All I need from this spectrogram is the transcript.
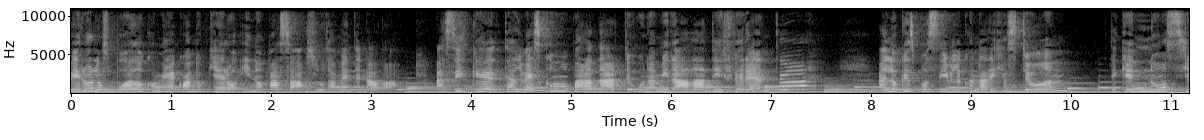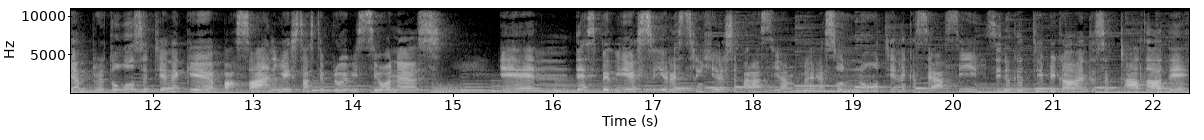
Pero los puedo comer cuando quiero y no pasa absolutamente nada. Así que tal vez como para darte una mirada diferente, a lo que es posible con la digestión, de que no siempre todo se tiene que pasar en listas de prohibiciones, en despedirse y restringirse para siempre. Eso no tiene que ser así, sino que típicamente se trata de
